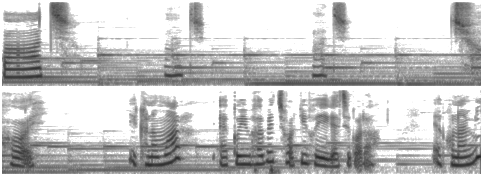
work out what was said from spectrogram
পাঁচ। পাঁচ। পাঁচ, ছয়। এখানে আমার একইভাবে ছটি হয়ে গেছে করা। এখন আমি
